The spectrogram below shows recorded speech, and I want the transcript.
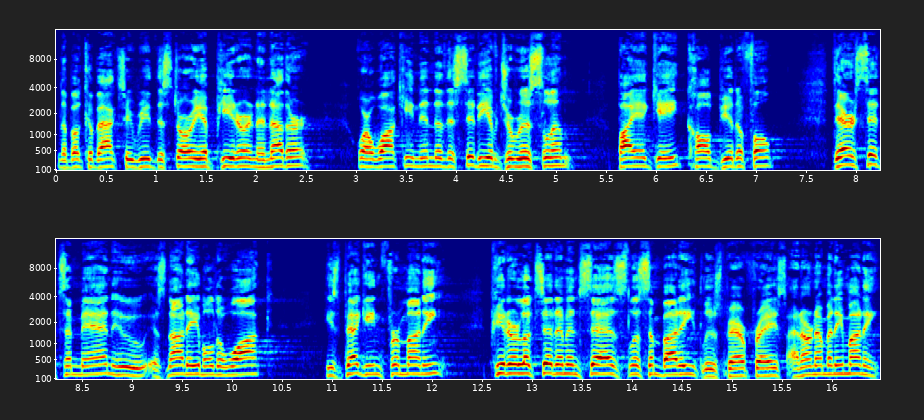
In the book of Acts, we read the story of Peter and another who are walking into the city of Jerusalem by a gate called Beautiful. There sits a man who is not able to walk. He's begging for money. Peter looks at him and says, listen, buddy, loose paraphrase, I don't have any money,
